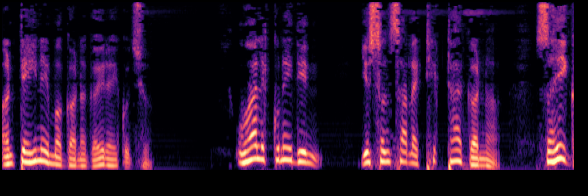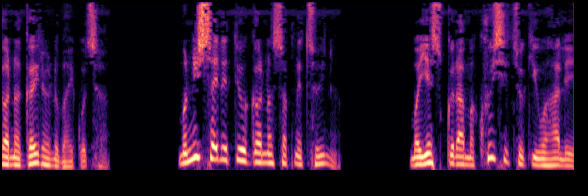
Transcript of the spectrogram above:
अनि त्यही नै म गर्न गइरहेको छु। उहाँले कुनै दिन यो संसारलाई ठिकठाक गर्न सही गर्न गइरहनु भएको छ। म निश्चय नै त्यो गर्न सक्ने छुइनँ। म यस कुरामा खुसी छु कि उहाँले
